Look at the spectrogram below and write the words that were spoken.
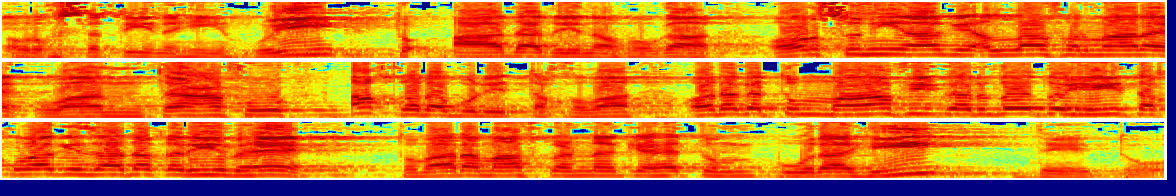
اور رخصتی نہیں ہوئی، تو آدھا دینا ہوگا۔ اور سنی آگے، اللہ فرما رہا ہے وان تعفو اقرب للتقوى اور اگر تم معاف ہی کر دو، تو یہی تقوی کے زیادہ قریب ہے۔ تمہارا معاف کرنا کیا ہے؟ تم پورا ہی دے دو۔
